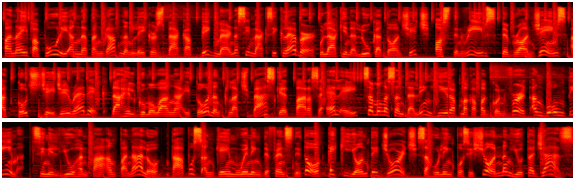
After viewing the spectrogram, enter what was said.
panay papuri ang natanggap ng Lakers backup big man na si Maxi Kleber mula kina Luka Doncic, Austin Reeves, LeBron James at Coach JJ Redick. Dahil gumawa nga ito ng clutch basket para sa LA sa mga sandaling hirap makapag-convert ang buong team. Sinilyuhan pa ang panalo tapos ang game-winning defense nito kay Keontae George sa huling posisyon ng Utah Jazz.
